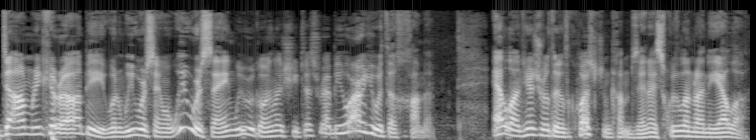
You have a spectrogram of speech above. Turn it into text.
Karabi. When we were saying what we were saying, we were going like Shitas Rabbi, who argue with the Chamim. Ella, and here's where the question comes in. I squiggle underline the Ella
